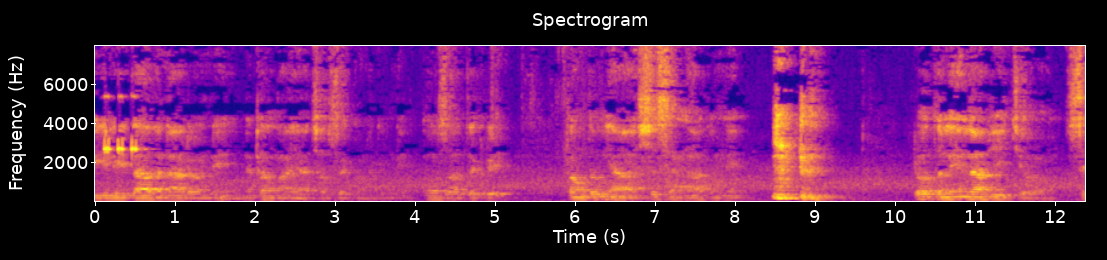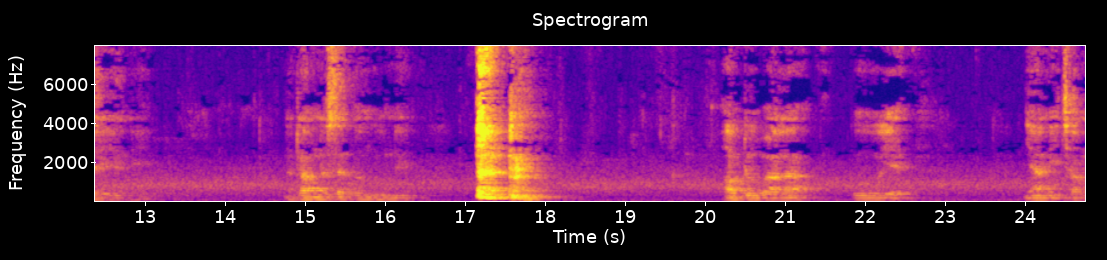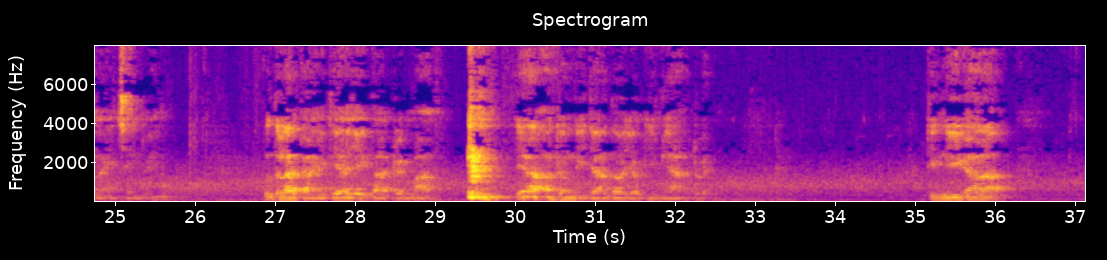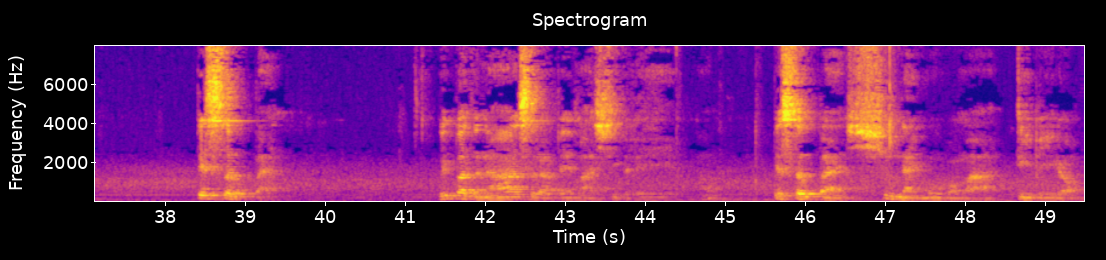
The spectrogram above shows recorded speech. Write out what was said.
ဒီကနေ့သာသနာတော်နေ့2569ခုနှစ်ဩဇာတက္ကရာ1385ခုနှစ်တော်တလင်းလာပြည့်ကျော်10ရက်နေ့2023ခုနှစ်အောက်တိုဘာလ9ရက်ညနေ6နာရီချိန်တွင်ကုသလကာယတရားရိပ်သာအတွင်မှာ တရားအထုံးနေကြသောယောဂီများအတွက်ဒီနေ့ကပစ္စုပန်ဝိပဿနာဆိုတာဘယ်မှာရှိသလဲနော်ပစ္စုပန်ရှုနိုင်မှုပေါ်မှာတည်ပြီးတော့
